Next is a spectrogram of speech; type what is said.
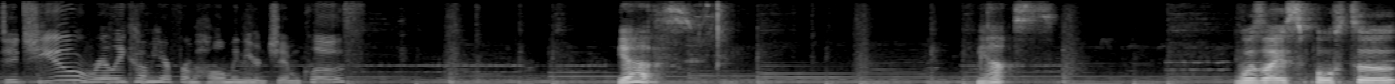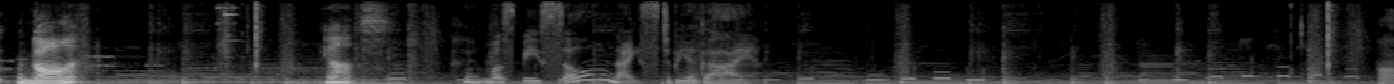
Did you really come here from home in your gym clothes? Yes. Yes. Was I supposed to not? Yes. It must be so nice to be a guy. Huh?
